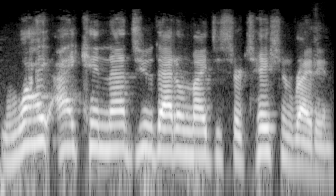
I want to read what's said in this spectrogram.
Why I cannot do that on my dissertation writing?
